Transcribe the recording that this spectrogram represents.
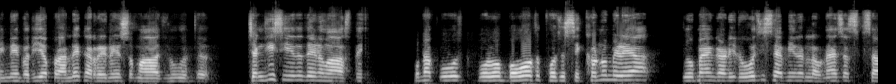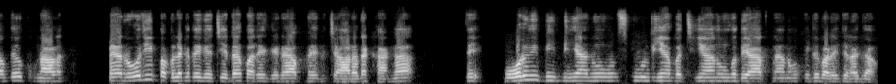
ਇੰਨੇ ਵਧੀਆ ਉਪਰਾਲੇ ਕਰ ਰਹੇ ਨੇ ਸਮਾਜ ਨੂੰ, ਇੱਕ ਚੰਗੀ ਸੇਧ ਦੇਣ ਵਾਸਤੇ। ਉਹਨਾਂ ਕੋਲ, ਕੋਲੋਂ ਬਹੁਤ ਕੁਝ ਸਿੱਖਣ ਨੂੰ ਮਿਲਿਆ, ਜੋ ਮੈਂ ਗਾੜੀ ਰੋਜ਼ ਹੀ ਸੈਮੀਨਾਰ ਲਾਉਣਾ ਐਸ ਸਾਹਿਬ ਦੇ ਹੁਕਮ ਨਾਲ। ਮੈਂ ਰੋਜ਼ ਹੀ ਪਬਲਿਕ ਦੇ ਵਿੱਚ ਇਹਦਾ ਬਾਰੇ ਜਿਹੜਾ ਆਪਣੇ ਵਿਚਾਰ ਰੱਖਾਂਗਾ। ਹੋਰ ਵੀ ਬੀਬੀਆਂ ਨੂੰ ਸਕੂਲ ਦੀਆਂ ਬੱਚੀਆਂ ਨੂੰ ਵਿਦਿਆਰਥੀਆਂ ਨੂੰ ਇਹਦੇ ਬਾਰੇ ਜਰਾ ਲੱਗਦਾ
